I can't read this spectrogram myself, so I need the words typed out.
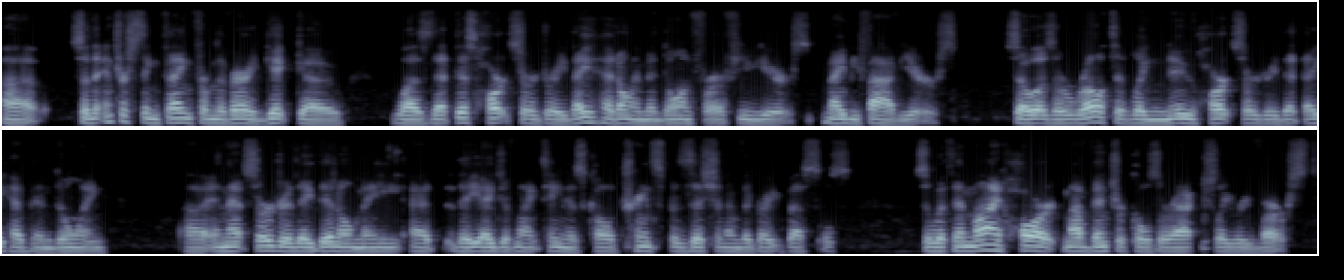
Uh, so the interesting thing from the very get-go was that this heart surgery they had only been doing for a few years, maybe five years. So it was a relatively new heart surgery that they had been doing. Uh, and that surgery they did on me at the age of 19 is called transposition of the great vessels. So within my heart, my ventricles are actually reversed.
